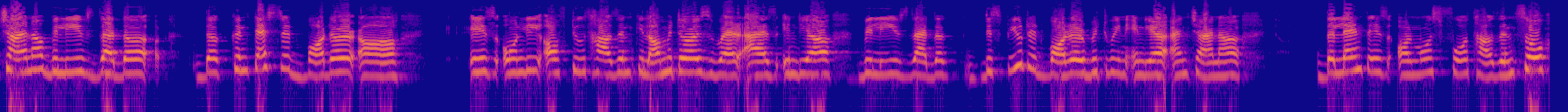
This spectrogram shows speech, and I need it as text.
China believes that the the contested border uh, is only of 2,000 kilometers, whereas India believes that the disputed border between India and China the length is almost 4,000 so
